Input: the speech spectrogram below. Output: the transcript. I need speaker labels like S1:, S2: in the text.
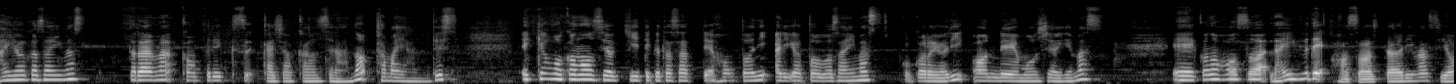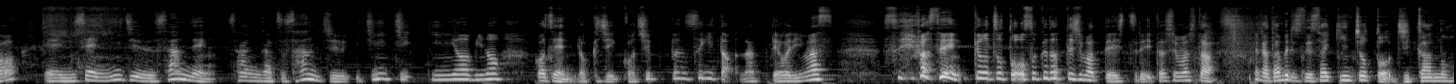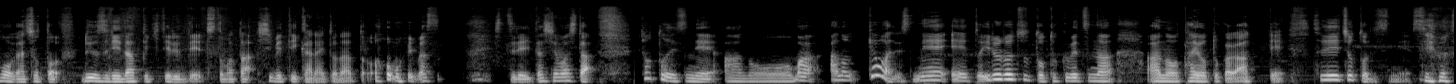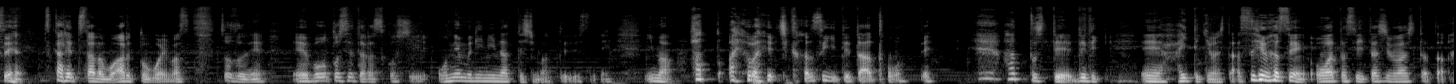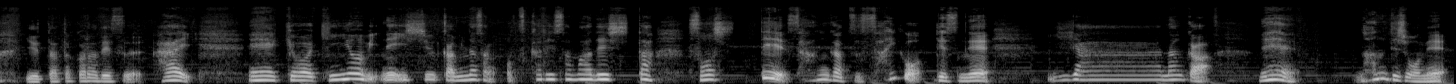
S1: はようございます。トラウマコンプレックス解消カウンセラーのかまやんです。え今日もこの音声を聞いてくださって本当にありがとうございます。心より御礼申し上げます。えーこの放送はライブで放送しておりますよ。えー2023年3月31日金曜日の午前6時50分過ぎとなっております。すいません。今日ちょっと遅くなってしまって失礼いたしました。なんかダメですね。最近ちょっと時間の方がちょっとルーズになってきてるんで、ちょっとまた締めていかないとなと思います。失礼いたしました。ちょっとですね、あのーまあ、あの、今日はですね、えっ、と、いろいろちょっと特別な、あの、対応とかがあって、それでちょっとですね、すいません。疲れてたのもあると思います。ちょっとね、えーぼーっとしてたら少しお眠りになってしまってですね、今、はっと、あ、やばい、時間過ぎてたと思って、ハッとして出て、えー入ってきました。すいません。お待たせいたしましたと言ったところです。はい。えー今日は金曜日ね、一週間皆さんお疲れ様でした。そして3月最後ですね。いやー、なんかね、なんでしょうね。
